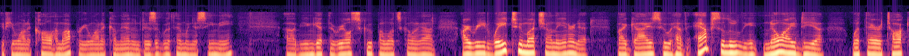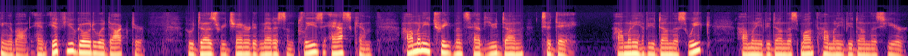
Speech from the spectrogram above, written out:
if you want to call him up or you want to come in and visit with him when you see me. Um, you can get the real scoop on what's going on. I read way too much on the internet by guys who have absolutely no idea what they're talking about. And if you go to a doctor who does regenerative medicine, please ask him, how many treatments have you done today? How many have you done this week? How many have you done this month? How many have you done this year?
